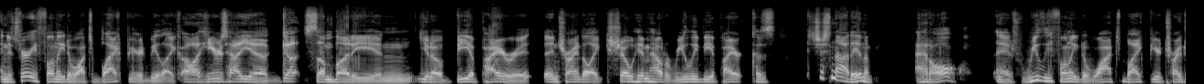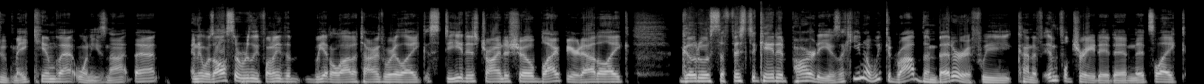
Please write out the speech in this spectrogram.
And it's very funny to watch Blackbeard be like, oh, here's how you gut somebody and, you know, be a pirate and trying to like show him how to really be a pirate because it's just not in him at all. And it's really funny to watch Blackbeard try to make him that when he's not that. And it was also really funny that we had a lot of times where like Stede is trying to show Blackbeard how to like go to a sophisticated party. It's like, you know, we could rob them better if we kind of infiltrated. And it's like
